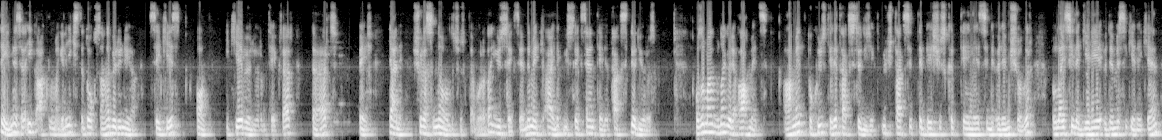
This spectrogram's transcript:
değil. Mesela ilk aklıma gelen ikisi de 90'a bölünüyor. 8, 10. 2'ye bölüyorum tekrar. 4, 5. Yani şurası ne oldu çocuklar bu arada? 180. Demek ki aylık 180 TL taksit ödüyoruz. O zaman buna göre Ahmet Ahmet 900 TL taksit ödeyecek. 3 taksitte 540 TL'sini ödemiş olur. Dolayısıyla geriye ödemesi gereken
